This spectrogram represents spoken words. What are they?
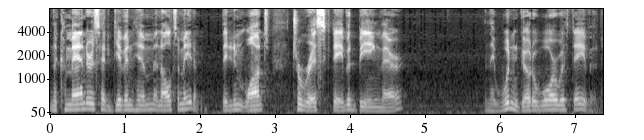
The commanders had given him an ultimatum. They didn't want to risk David being there, and they wouldn't go to war with David.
